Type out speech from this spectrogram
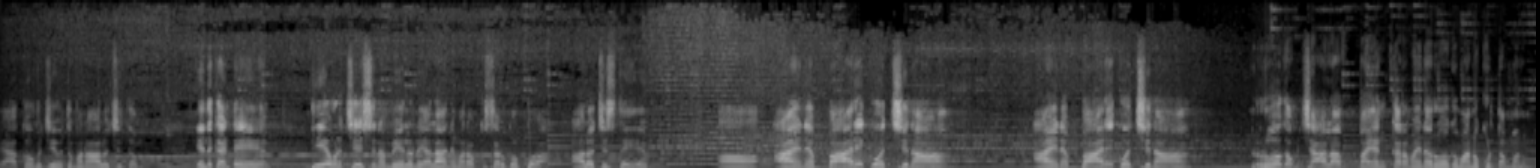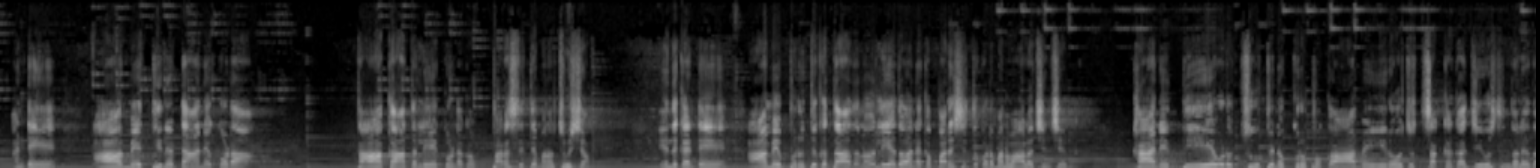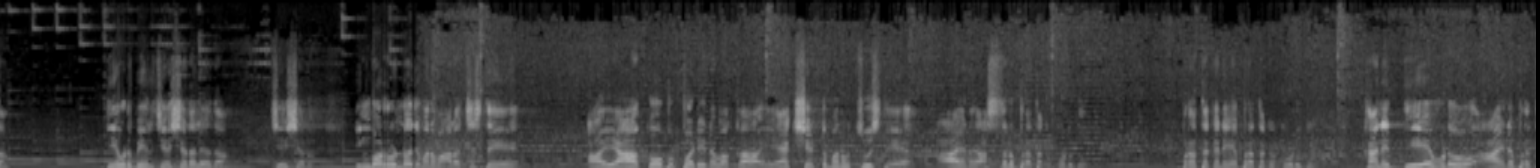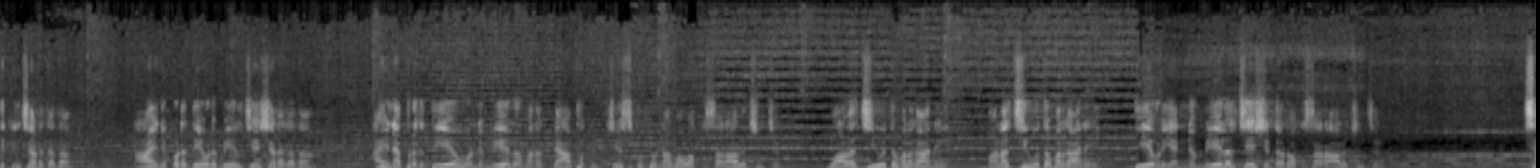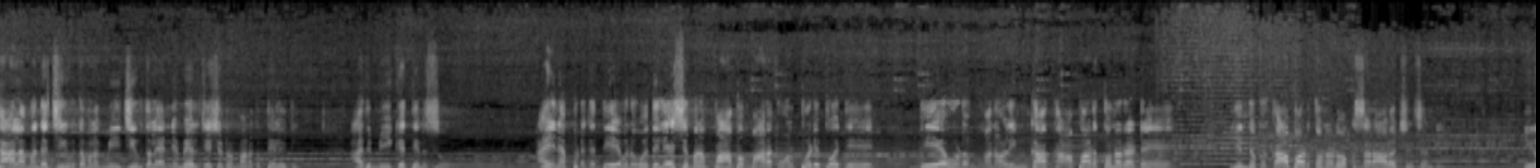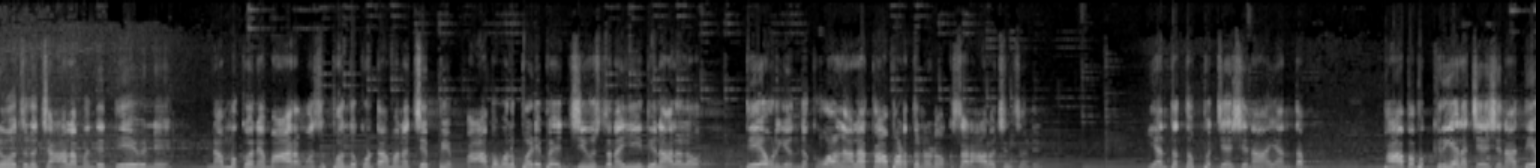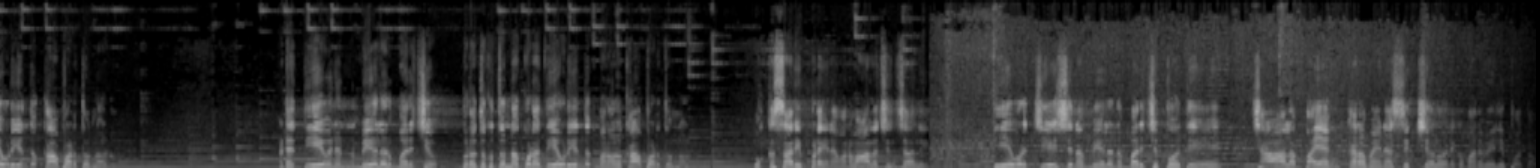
యాకోబు జీవితం మనం ఆలోచిద్దాం. ఎందుకంటే దేవుడు చేసిన మేలును ఎలా అని మనం ఒకసారి గొప్ప ఆలోచిస్తే ఆయన భార్యకు వచ్చిన ఆయన భార్యకు వచ్చిన రోగం చాలా భయంకరమైన రోగం అనుకుంటాం మనం. అంటే ఆమె తినటానికి కూడా తాకాత లేకుండా ఒక పరిస్థితి మనం చూసాం ఎందుకంటే ఆమె బ్రతుకుతాదనో లేదో అనే ఒక పరిస్థితి కూడా మనం ఆలోచించాము కానీ దేవుడు చూపిన కృపకు ఆమె ఈరోజు చక్కగా జీవిస్తుందా లేదా? దేవుడు మేలు చేశాడా లేదా? చేశాడు. ఇంకో రెండోది మనం ఆలోచిస్తే ఆ యాకోబు పడిన ఒక యాక్సిడెంట్ మనం చూస్తే ఆయన అస్సలు బ్రతకకూడదు. బ్రతకనే బ్రతకకూడదు. కానీ దేవుడు ఆయన బ్రతికించాడు కదా? ఆయన కూడా దేవుడు మేలు చేశాడు కదా? అయినప్పటికీ దేవుడిని మేలు మన జ్ఞాపకం చేసుకుంటున్నామా? ఒక్కసారి ఆలోచించండి. వాళ్ళ జీవితములు కానీ మన జీవితములు కానీ దేవుడు ఎన్ని మేలు చేసింటారో ఒకసారి ఆలోచించండి. చాలామంది జీవితంలో మీ జీవితంలో ఎన్ని మేలు చేసింటారో మనకు తెలియదు అది మీకే తెలుసు. అయినప్పటికీ దేవుని వదిలేసి మనం పాపం మార్గం వల్ల పడిపోతే దేవుడు మనల్ని ఇంకా కాపాడుతున్నాడంటే ఎందుకు కాపాడుతున్నాడు ఒకసారి ఆలోచించండి. ఈ రోజులో చాలామంది దేవుణ్ణి నమ్ముకొని మారమోసు పొందుకుంటామని చెప్పి పాపములు పడిపోయి జీవిస్తున్న ఈ దినాలలో దేవుడు ఎందుకు వాళ్ళని అలా కాపాడుతున్నాడో ఒకసారి ఆలోచించండి. ఎంత తప్పు చేసినా ఎంత పాపపు క్రియలు చేసినా దేవుడు ఎందుకు కాపాడుతున్నాడు? అంటే దేవుని మేలును మరిచి బ్రతుకుతున్నా కూడా దేవుడు ఎందుకు మనల్ని కాపాడుతున్నాడు? ఒక్కసారి ఇప్పుడైనా మనం ఆలోచించాలి. దేవుడు చేసిన మేలును మరిచిపోతే చాలా భయంకరమైన శిక్షలోనికి మనం వెళ్ళిపోతాం.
